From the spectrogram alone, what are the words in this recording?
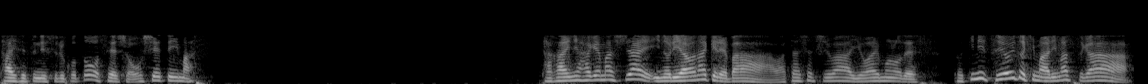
大切にすることを聖書は教えています。互いに励まし合い、祈り合わなければ、私たちは弱いものです。時に強い時もありますが、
